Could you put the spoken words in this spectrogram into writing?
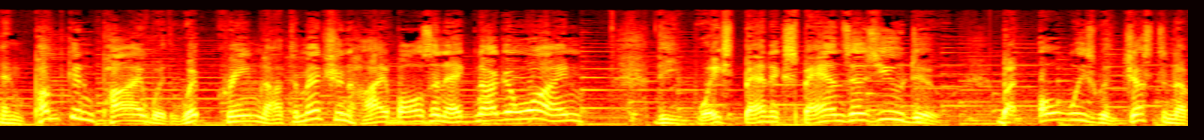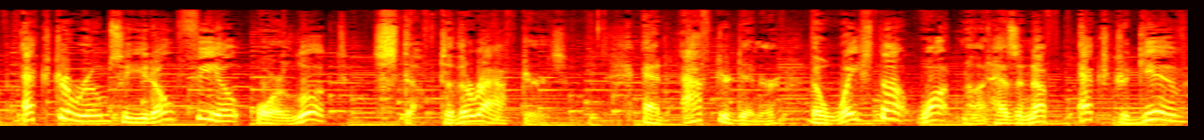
and pumpkin pie with whipped cream, not to mention highballs and eggnog and wine, the waistband expands as you do, but always with just enough extra room so you don't feel or looked stuffed to the rafters. And after dinner, the Waist Not Want Not has enough extra give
